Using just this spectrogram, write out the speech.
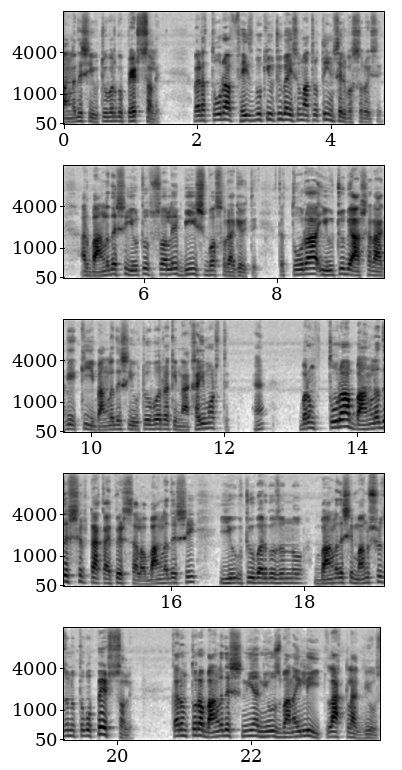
বাংলাদেশি ইউটিউবারগো পেট চলে। বেটা, তোরা ফেসবুক ইউটিউবে আইসো মাত্র তিন চার বছর হয়েছে আর বাংলাদেশে ইউটিউব চলে বিশ বছর আগে হইতে। তা তোরা ইউটিউবে আসার আগে কি বাংলাদেশি ইউটিউবাররা কি না খাই মরতে? হ্যাঁ? বরং তোরা বাংলাদেশের টাকায় পেট চালাও। বাংলাদেশি ইউটিউবারগুলোর জন্য, বাংলাদেশি মানুষের জন্য তোকে পেট চলে। কারণ তোরা বাংলাদেশ নিয়ে নিউজ বানাইলেই লাখ লাখ ভিউজ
